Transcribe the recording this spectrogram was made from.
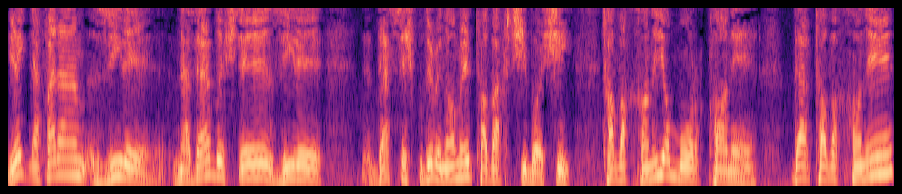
یک نفرم زیر نظر داشته زیر دستش بوده به نام تاوخچی باشی تاوخخانه یا مرقانه در تاوخانه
